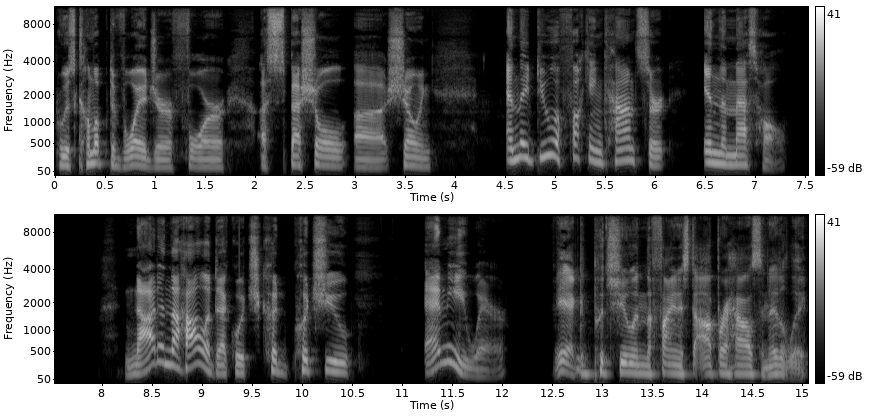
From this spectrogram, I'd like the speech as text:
who has come up to Voyager for a special uh, showing, and they do a fucking concert in the mess hall, not in the holodeck, which could put you anywhere. Yeah, it could put you in the finest opera house in Italy.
